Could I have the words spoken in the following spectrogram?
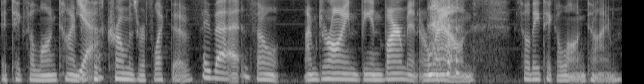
it takes a long time Yeah. because chrome is reflective. I bet. So I'm drawing the environment around, so they take a long time.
